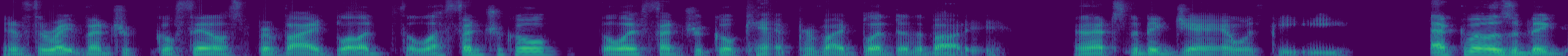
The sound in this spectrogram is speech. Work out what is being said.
And if the right ventricle fails to provide blood to the left ventricle, the left ventricle can't provide blood to the body. And that's the big jam with PE. ECMO is a big,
